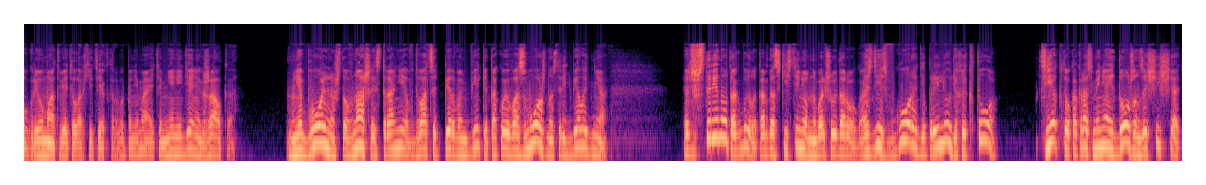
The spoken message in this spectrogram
угрюмо ответил архитектор. Вы понимаете, мне не денег жалко. Мне больно, что в нашей стране в двадцать первом веке такое возможно средь бела дня — это ж в старину так было, когда с кистенем на большую дорогу. А здесь, в городе, при людях, и кто? Те, кто как раз меня и должен защищать.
